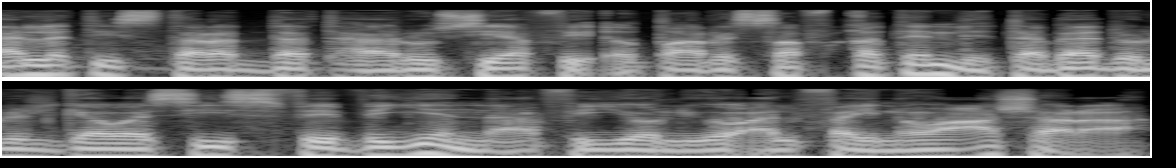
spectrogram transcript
التي استردتها روسيا في إطار صفقة لتبادل الجواسيس في فيينا في يوليو 2010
